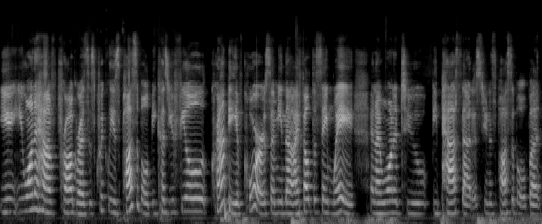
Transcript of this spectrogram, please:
you you want to have progress as quickly as possible because you feel crappy of course i mean i felt the same way and i wanted to be past that as soon as possible but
